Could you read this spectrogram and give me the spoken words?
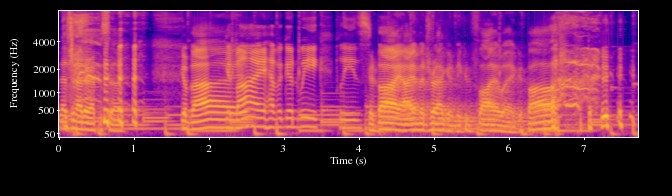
that's another episode. Goodbye. Goodbye. Have a good week, please. Goodbye. I am a dragon. We can fly away. Goodbye.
